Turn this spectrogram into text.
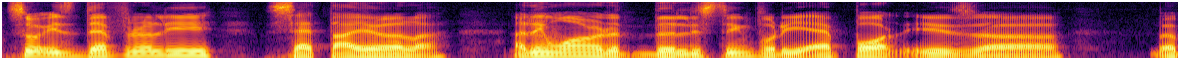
so it's definitely satire lah. I think one of the, the listing for the airport is uh uh,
